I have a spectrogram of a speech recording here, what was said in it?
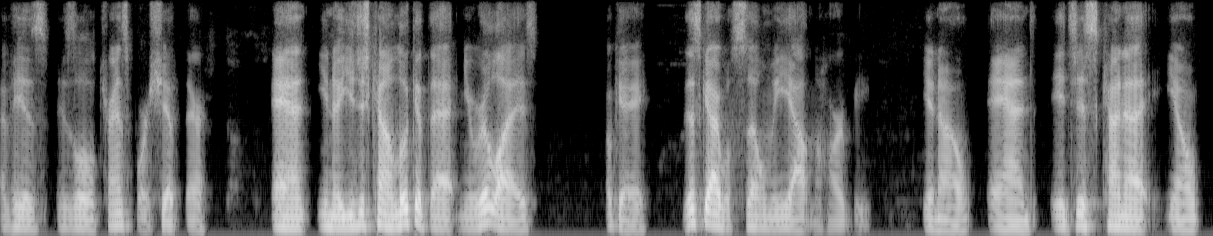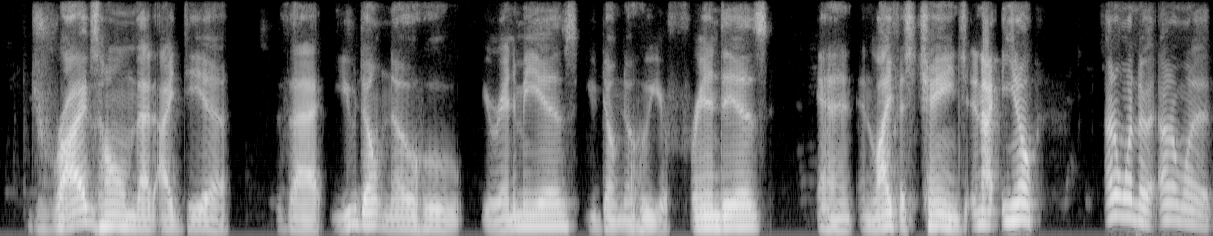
of his his little transport ship there, and you know you just kind of look at that and you realize, okay, this guy will sell me out in a heartbeat, you know, and it just kind of you know drives home that idea that you don't know who your enemy is, you don't know who your friend is, and and life has changed. And I, you know, I don't want to I don't want to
